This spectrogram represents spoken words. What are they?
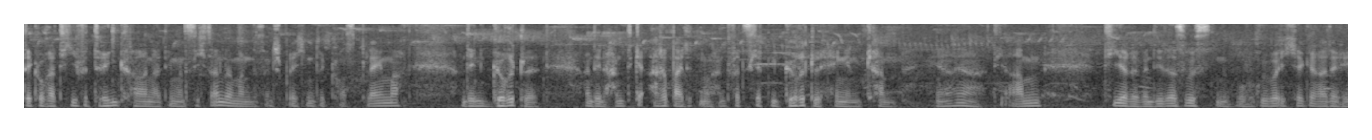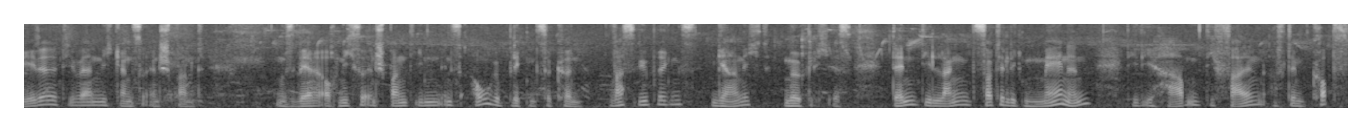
dekorative Trinkhörner, die man sich dann, wenn man das entsprechende Cosplay macht, an den Gürtel, an den handgearbeiteten und handverzierten Gürtel hängen kann. Ja, ja, die armen Tiere, wenn die das wüssten, worüber ich hier gerade rede, die wären nicht ganz so entspannt. Und es wäre auch nicht so entspannt, ihnen ins Auge blicken zu können. Was übrigens gar nicht möglich ist. Denn die langen, zotteligen Mähnen, die die haben, die fallen auf dem Kopf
